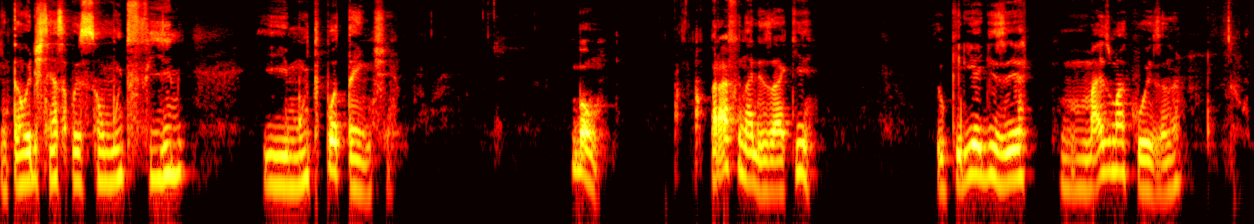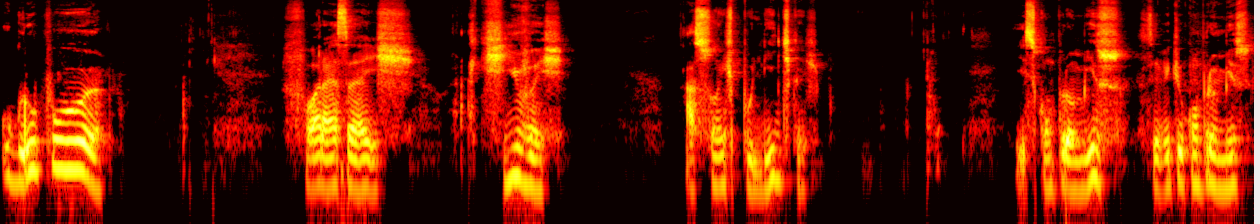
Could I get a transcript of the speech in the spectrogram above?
Então eles têm essa posição muito firme e muito potente. Bom, para finalizar aqui, eu queria dizer mais uma coisa, né? O grupo, fora essas ativas ações políticas, esse compromisso, você vê que o compromisso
